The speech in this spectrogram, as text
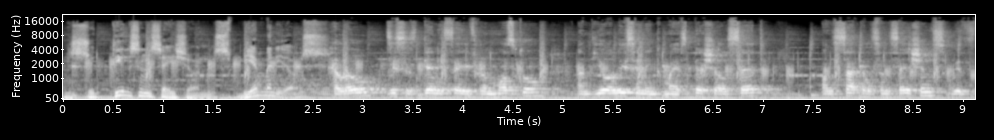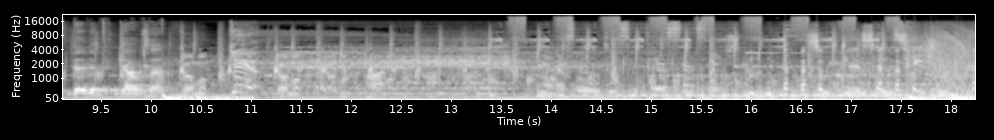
en Sutil Sensations. Bienvenidos. Hello, this is Denis A from Moscow, and you're listening my special set on Subtle Sensations with David Gauza. Sutil Sensations. Sensations.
